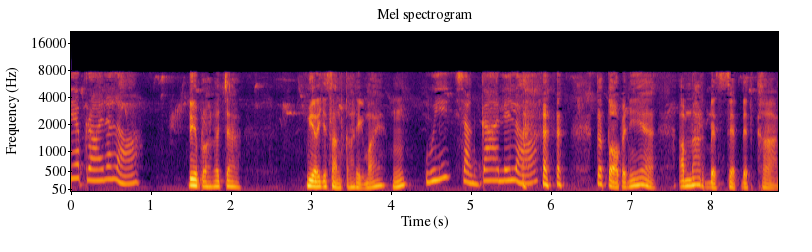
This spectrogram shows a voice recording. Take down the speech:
เรียบร้อยแล้วเหรอ เรียบร้อยแล้วจ้ามีอะไรจะสั่งการอีกไหมหืมวิสั่งการเลยเหรอ ก็ต่อไปเนี้อำนาจเบ็ดเสร็จเด็ดขาด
